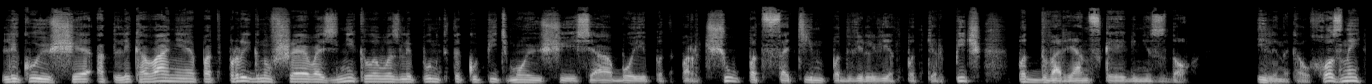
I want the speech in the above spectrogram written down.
ликующая от ликования, подпрыгнувшая, возникла возле пункта купить моющиеся обои под парчу, под сатин, под вельвет, под кирпич, под дворянское гнездо. Или на колхозный,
